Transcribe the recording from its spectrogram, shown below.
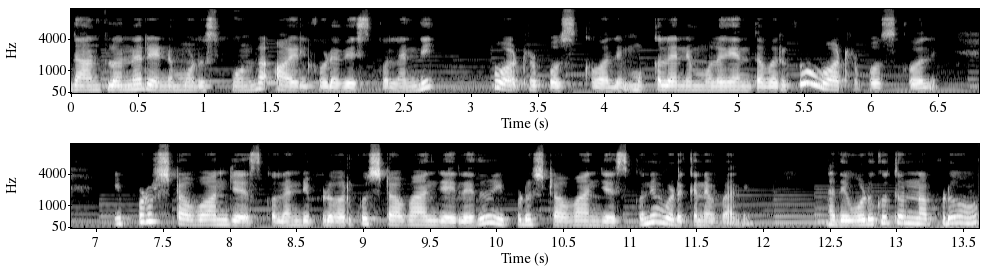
దాంట్లోనే రెండు మూడు స్పూన్ల ఆయిల్ కూడా వేసుకోవాలండి. వాటర్ పోసుకోవాలి. ముక్కలన్నీ ములిగేంత వరకు వాటర్ పోసుకోవాలి. ఇప్పుడు స్టవ్ ఆన్ చేసుకోవాలండి. ఇప్పటి వరకు స్టవ్ ఆన్ చేయలేదు. ఇప్పుడు స్టవ్ ఆన్ చేసుకుని ఉడకనివ్వాలి. అది ఉడుకుతున్నప్పుడు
